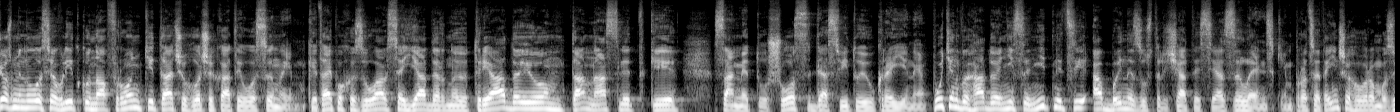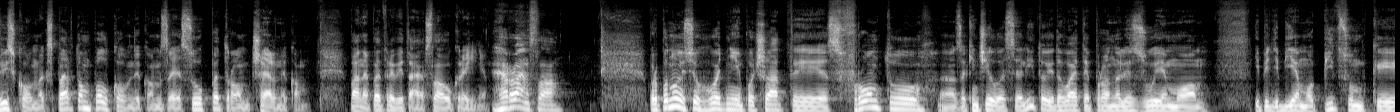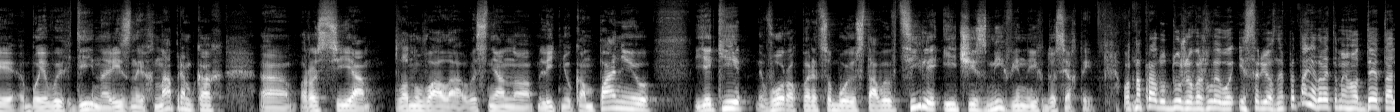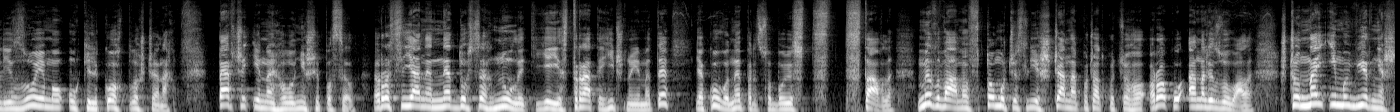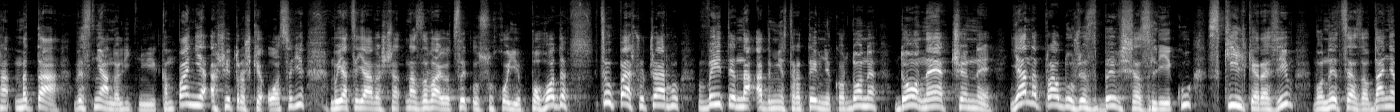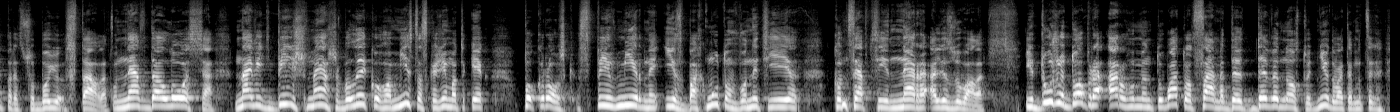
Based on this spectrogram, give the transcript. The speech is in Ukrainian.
Що змінилося влітку на фронті та чого чекати восени? Китай похизувався ядерною тріадою та наслідки саміту ШОС для світу і України. Путін вигадує нісенітниці, аби не зустрічатися з Зеленським. Про це та інше говоримо з військовим експертом, полковником ЗСУ Петром Черником. Пане Петре, вітаю! Слава Україні! Героям слава. Пропоную сьогодні почати з фронту. Е, Закінчилося літо, і давайте проаналізуємо і підіб'ємо підсумки бойових дій на різних напрямках. Е, Росія планувала весняно-літню кампанію. Які ворог перед собою ставив цілі, і чи зміг він їх досягти? От направду дуже важливе і серйозне питання. Давайте ми його деталізуємо у кількох площинах. Перший і найголовніший посил: росіяни не досягнули тієї стратегічної мети, яку вони перед собою ставили. Ми з вами, в тому числі ще на початку цього року, аналізували, що найімовірніша мета весняно-літньої кампанії, а ще й трошки осені, бо я це явище називаю цикл сухої погоди. Це в першу чергу вийти на адміністративні кордони Донеччини. Я направду вже збився з ліку, скільки разів вони це завдання перед собою ставили. Не вдалося навіть більш-менш великого міста, скажімо, таке як Покровськ, співмірне із Бахмутом, вони цієї концепції не реалізували. І дуже добре аргументувати, от саме де 90 днів. Давайте ми цих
